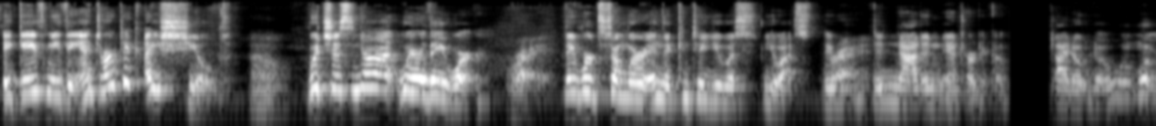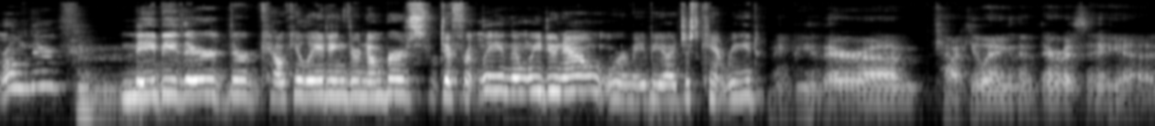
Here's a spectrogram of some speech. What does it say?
It gave me the Antarctic ice shield, Oh. Which is not where they were. Right. They were somewhere in the contiguous U.S. They Right. did not in Antarctica. I don't know what went wrong there. Hmm. Maybe they're they're calculating their numbers differently than we do now, or maybe I just can't read. Maybe they're um, calculating that there was a uh,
